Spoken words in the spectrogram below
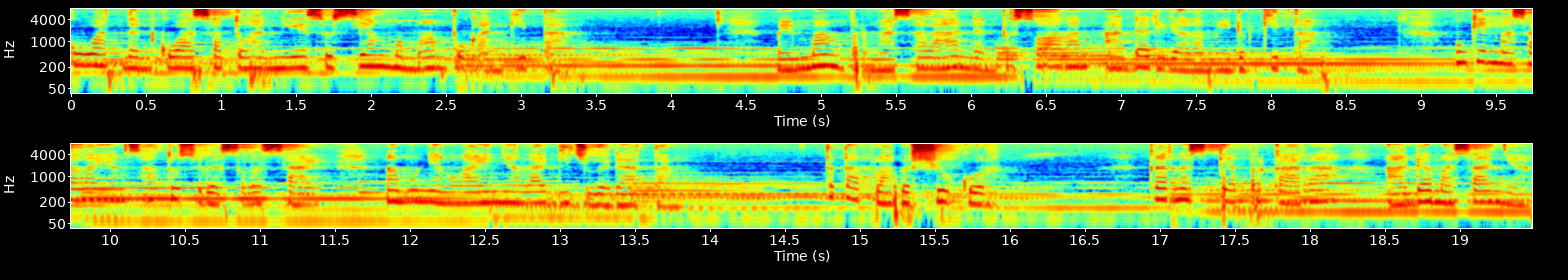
kuat dan kuasa Tuhan Yesus yang memampukan kita. Memang permasalahan dan persoalan ada di dalam hidup kita Mungkin masalah yang satu sudah selesai, namun yang lainnya lagi juga datang. Tetaplah bersyukur, karena setiap perkara ada masanya.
